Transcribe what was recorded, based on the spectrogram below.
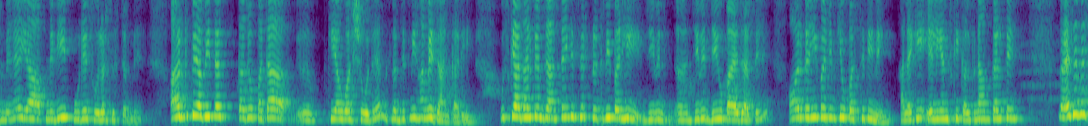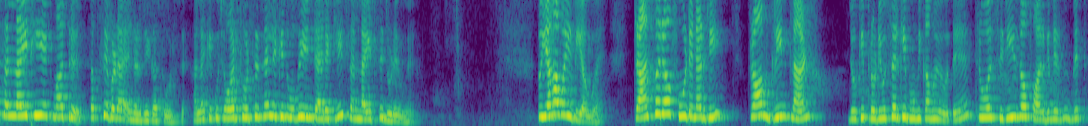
में है या अपने भी पूरे सोलर सिस्टम में है। अर्थ पे अभी तक का जो पता किया हुआ शोध है मतलब जितनी हमें जानकारी, उसके आधार पर हम जानते हैं कि सिर्फ़ पृथ्वी पर ही जीवन जीवित जीव पाए जाते हैं और कहीं पर इनकी उपस्थिति नहीं है। हालाँकि एलियंस की कल्पना हम करते हैं। तो ऐसे में सनलाइट ही एकमात्र सबसे बड़ा एनर्जी का सोर्स है। हालाँकि कुछ और सोर्सेज हैं, लेकिन वो भी इनडायरेक्टली सनलाइट से जुड़े हुए हैं। तो यहाँ वही दिया हुआ है। Transfer of food energy from green plants जो कि प्रोड्यूसर की भूमिका में होते हैं through a series of organism with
